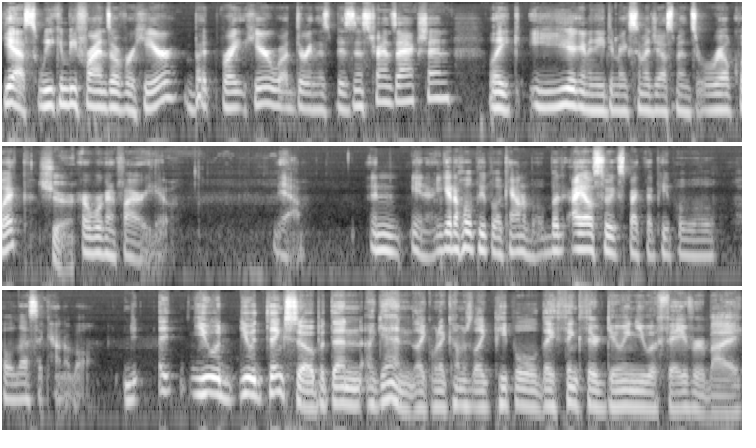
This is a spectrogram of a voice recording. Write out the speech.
yes we can be friends over here but right here during this business transaction like you're gonna need to make some adjustments real quick Sure. or we're gonna fire you yeah and you know you got to hold people accountable but i also expect that people will hold us accountable you would you would think so, but then again, like when it comes like people, they think they're doing you a favor by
